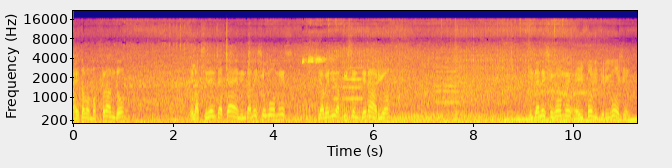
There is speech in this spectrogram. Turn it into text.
Ahí estamos mostrando el accidente acá en Indalecio Gómez y Avenida Bicentenario. Indalecio Gómez e Hipólito Yrigoyen.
